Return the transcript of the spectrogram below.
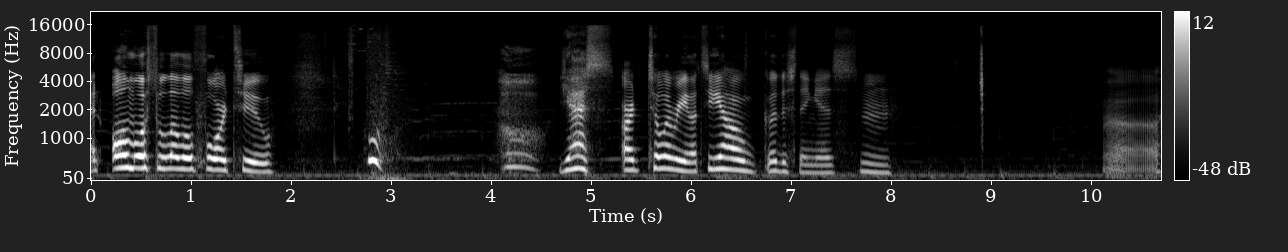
And almost level four too. Whew. yes, artillery. Let's see how good this thing is. Hmm. Uh,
